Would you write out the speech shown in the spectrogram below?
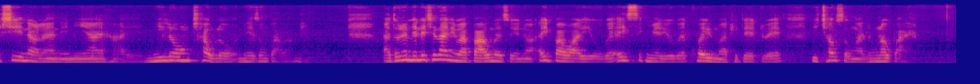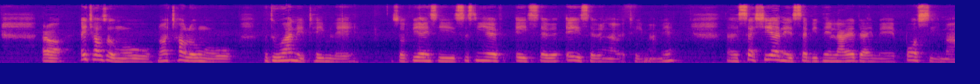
အရှိနောက်လမ်းနေမြင်ရတဲ့ဟာရဲ့မီးလုံး6လုံးအနည်းဆုံးပါပါမယ်အဲဒါနဲ့မျက်နှာချင်းဆိုင်နေမှာပါအောင်မယ်ဆိုရင်တော့အဲ့ power တွေကိုပဲအဲ့ signal တွေကိုပဲခွဲယူမှာဖြစ်တဲ့အတွက်ဒီ6စုံကလုံလောက်ပါတယ်အဲ့တော့အဲ့6စုံကိုเนาะ6လုံးကိုဘယ်သူကနေထိမလဲဆိုတော့ PIC 16F87 87ကပဲထိမှာမယ်အဲဆက်ရှိကနေဆက်ပြီးသင်လာတဲ့အတိုင်းပဲ port C မှာ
